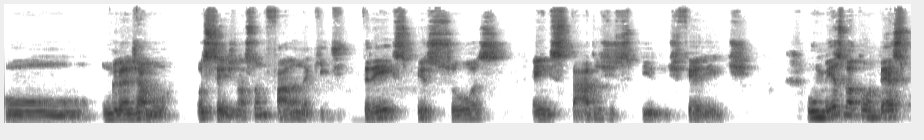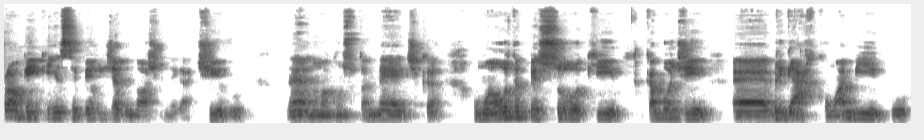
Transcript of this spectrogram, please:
um, um grande amor. Ou seja, nós estamos falando aqui de três pessoas em estados de espírito diferente. O mesmo acontece para alguém que recebeu um diagnóstico negativo, né, numa consulta médica, uma outra pessoa que acabou de é, brigar com um amigo,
